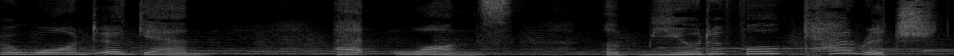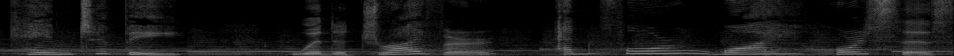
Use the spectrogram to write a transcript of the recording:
her wand again. At once, a beautiful carriage came to be, with a driver and four white horses.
